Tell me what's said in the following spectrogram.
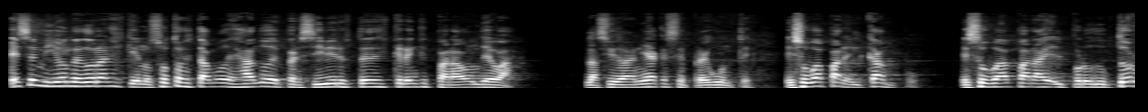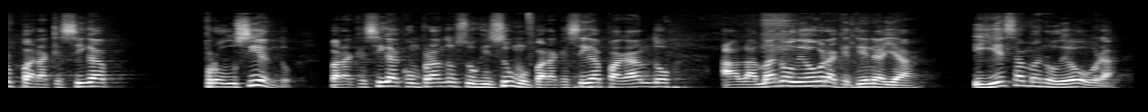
ese millón de dólares que nosotros estamos dejando de percibir, ¿ustedes creen que para dónde va? La ciudadanía que se pregunte. Eso va para el campo, eso va para el productor para que siga produciendo, para que siga comprando sus insumos, para que siga pagando a la mano de obra que tiene allá. Y esa mano de obra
